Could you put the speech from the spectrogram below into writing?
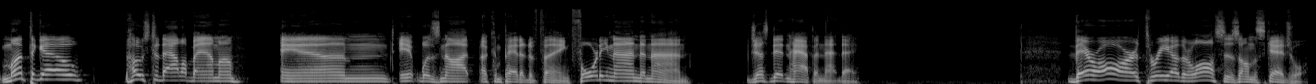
Month ago, hosted Alabama, and it was not a competitive thing. Forty nine to nine, just didn't happen that day. There are three other losses on the schedule.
